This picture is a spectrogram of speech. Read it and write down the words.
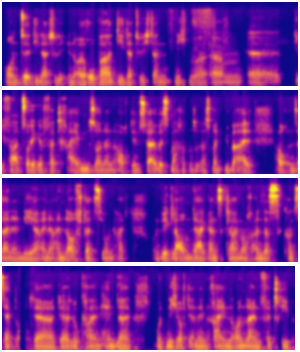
und äh, die natürlich in Europa, die natürlich dann nicht nur ähm, äh, die Fahrzeuge vertreiben, sondern auch den Service machen, sodass man überall auch in seiner Nähe eine Anlaufstation hat. Und wir glauben da ganz klar noch an das Konzept der, der lokalen Händler und nicht auf den reinen Online-Vertrieb.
